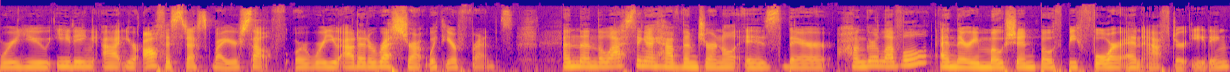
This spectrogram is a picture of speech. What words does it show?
Were you eating at your office desk by yourself? Or were you out at a restaurant with your friends? And then the last thing I have them journal is their hunger level and their emotion, both before and after eating.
